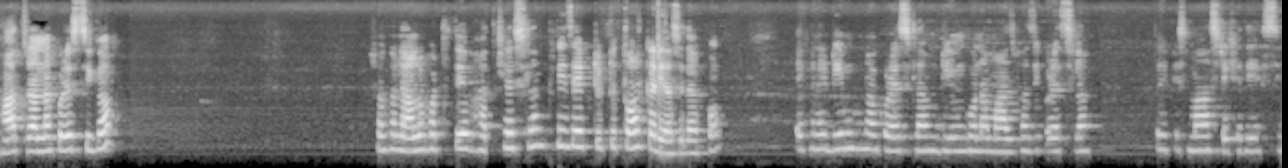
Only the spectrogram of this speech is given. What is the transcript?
ভাত রান্না করেছি গো। সকালে আলু ভর্তা দিয়ে ভাত খেয়েছিলাম, ফ্রিজে একটু একটু তরকারি আছে, দেখো। এখানে ডিম ঘোনা করেছিলাম, ডিম ঘোনা মাছ ভাজি করেছিলাম দুই পিস মাছ রেখে দিয়েছি।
